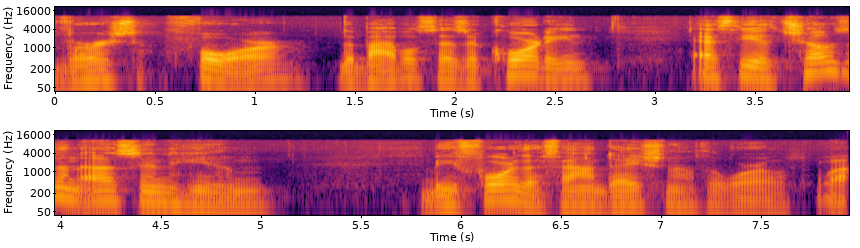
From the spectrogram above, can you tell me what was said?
verse 4, the Bible says, according as he hath chosen us in him before the foundation of the world. Wow.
